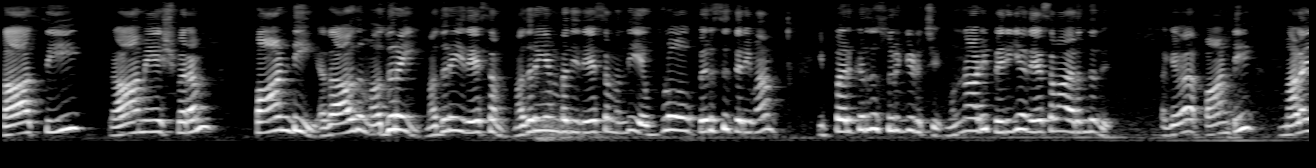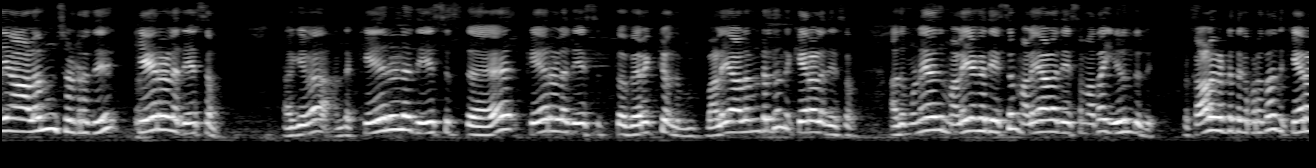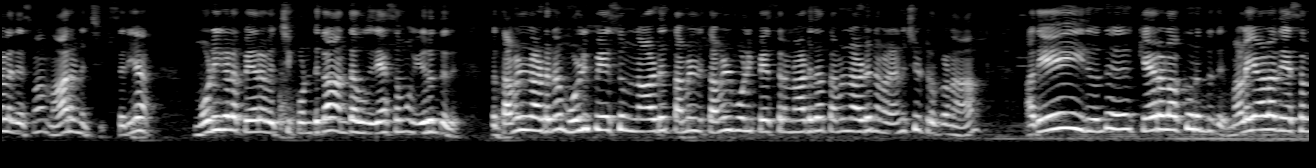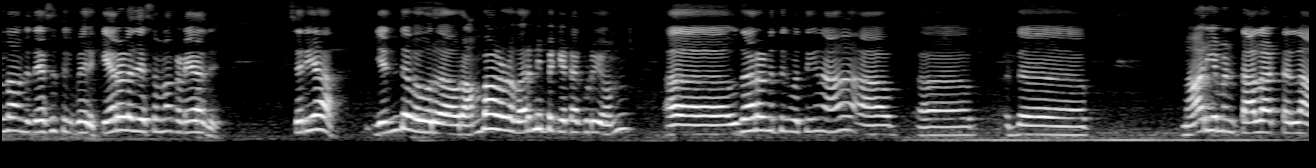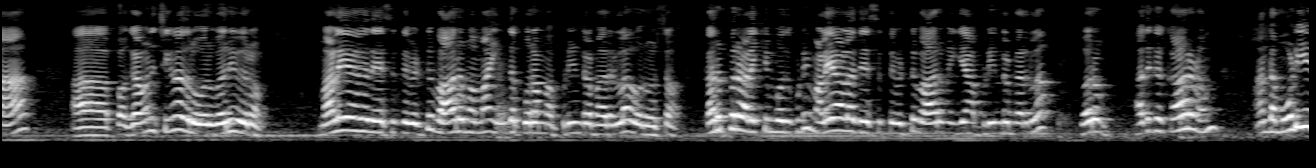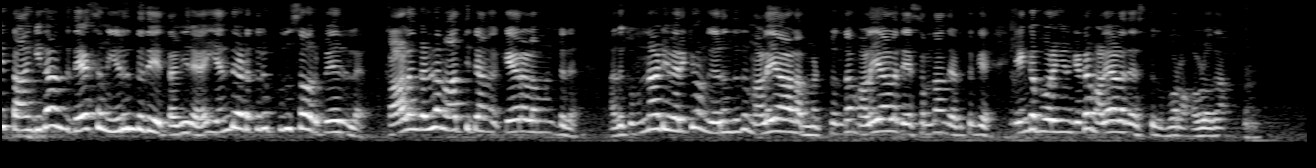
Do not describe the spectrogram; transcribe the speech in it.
காசி ராமேஸ்வரம் பாண்டி அதாவது மதுரை மதுரை தேசம். மதுரையம்பதி தேசம் வந்து எவ்வளோ பெருசு தெரியுமா? இப்போ இருக்கிறது சுருக்கிடுச்சு முன்னாடி பெரிய தேசமாக இருந்தது. ஓகேவா? பாண்டி மலையாளம் சொல்கிறது கேரள தேசம். ஓகேவா? அந்த கேரள தேசத்தை கேரள தேசத்தை வரைக்கும் அந்த மலையாளம்ன்றது அந்த கேரள தேசம். அது முனையாது மலையக தேசம் மலையாள தேசமாக தான் இருந்தது. ஒரு காலகட்டத்துக்கு அப்புறம் தான் அது கேரள தேசமாக மாறுனுச்சு சரியா? மொழிகளை பேரை வச்சு கொண்டு தான் அந்த தேசமும் இருந்தது. இப்போ தமிழ்நாடுனா மொழி பேசும் நாடு தமிழ் தமிழ் மொழி பேசுகிற நாடு தான் தமிழ்நாடு நம்ம நினச்சிட்டு இருக்கோம்னா அதே இது வந்து கேரளாவுக்கும் இருந்தது. மலையாள தேசம் தான் அந்த தேசத்துக்கு பேர். கேரள தேசம்லாம் கிடையாது சரியா? எந்த ஒரு ஒரு அம்பாலோட வர்ணிப்பை கேட்டால் கூடயும் உதாரணத்துக்கு பார்த்தீங்கன்னா இந்த மாரியம்மன் தாலாட்டெல்லாம் இப்போ கவனிச்சிங்கன்னா அதில் ஒரு வரி வரும். மலையக தேசத்தை விட்டு வாருமம்மா இந்த புறம் அப்படின்ற மாதிரிலாம் ஒரு வருஷம். கருப்பர் அழைக்கும் போது கூட மலையாள தேசத்தை விட்டு வாருமையா அப்படின்ற மாதிரிலாம் வரும். அதுக்கு காரணம் அந்த மொழியை தாங்கி தான் அந்த தேசம் இருந்ததே தவிர எந்த இடத்துலையும் புதுசாக ஒரு பேர் இல்லை. காலங்களில் மாற்றிட்டாங்க கேரளம்ன்ட்டு அதுக்கு முன்னாடி வரைக்கும் அங்கே இருந்தது மலையாளம் மட்டும்தான். மலையாள தேசம் தான் அந்த இடத்துக்கு. எங்கே போகிறீங்கன்னு கேட்டால் மலையாள தேசத்துக்கு போகிறோம் அவ்வளோதான்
